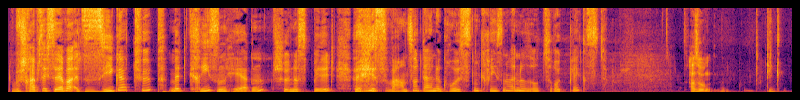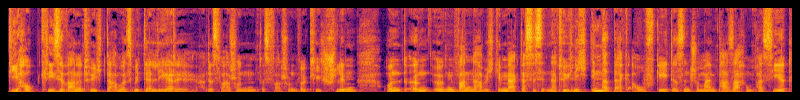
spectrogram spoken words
Du beschreibst dich selber als Siegertyp mit Krisenherden. Schönes Bild. Welches waren so deine größten Krisen, wenn du so zurückblickst? Also die, die, Hauptkrise war natürlich damals mit der Lehre. Das war schon, das war schon wirklich schlimm. Und ähm, irgendwann habe ich gemerkt, dass es natürlich nicht immer bergauf geht. Da sind schon mal ein paar Sachen passiert,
